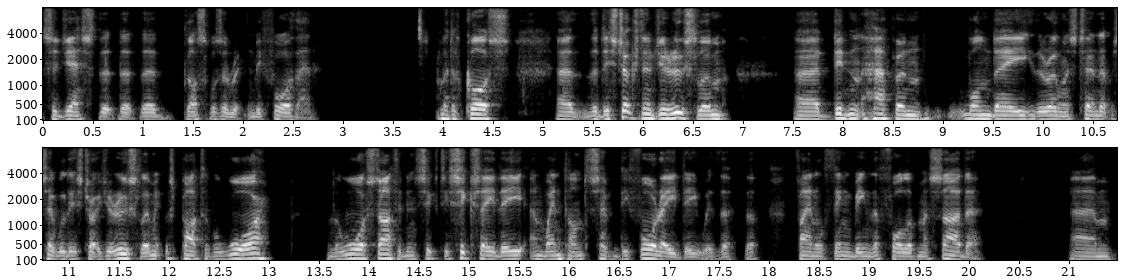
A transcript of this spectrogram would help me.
suggests that, that the Gospels are written before then. But of course, uh, the destruction of Jerusalem uh, didn't happen one day. The Romans turned up and said, We'll destroy Jerusalem. It was part of a war. The war started in 66 AD and went on to 74 AD, with the, the final thing being the fall of Masada. Um,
